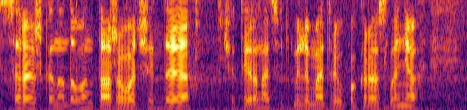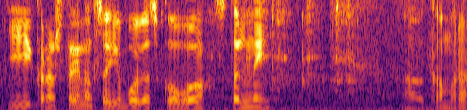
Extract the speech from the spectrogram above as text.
Сережка на довантажувач йде 14 мм по кресленнях. І кронштейн цей обов'язково стальний. Камера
